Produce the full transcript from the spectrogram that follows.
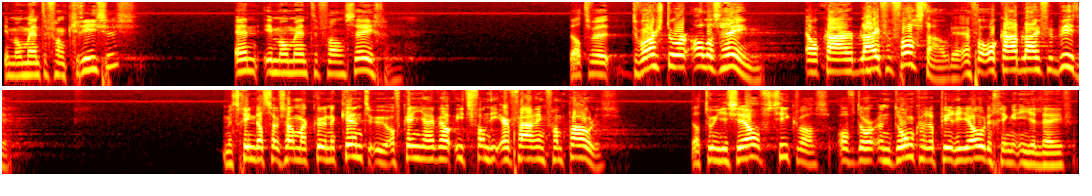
In momenten van crisis en in momenten van zegen. Dat we dwars door alles heen elkaar blijven vasthouden en voor elkaar blijven bidden. Misschien dat zou zomaar kunnen, kent u of ken jij wel iets van die ervaring van Paulus? Dat toen je zelf ziek was of door een donkere periode ging in je leven.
